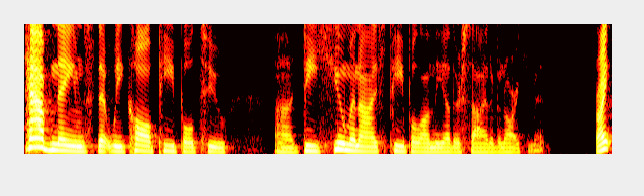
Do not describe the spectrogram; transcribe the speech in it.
have names that we call people to uh, dehumanize people on the other side of an argument, right?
